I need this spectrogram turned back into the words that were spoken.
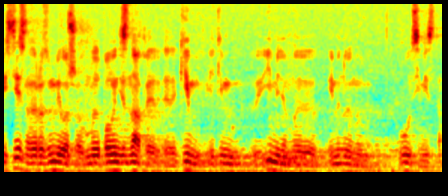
звісно, розуміли, що ми повинні знати, е, ким, яким іменем ми іменуємо вулиці міста.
